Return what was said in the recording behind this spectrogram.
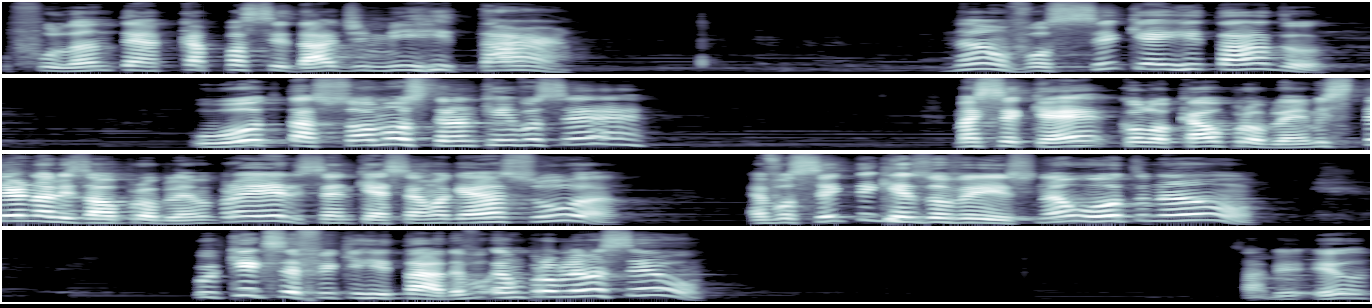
o fulano tem a capacidade de me irritar. Não, você que é irritado. O outro está só mostrando quem você é. Mas você quer colocar o problema, externalizar o problema para ele, sendo que essa é uma guerra sua. É você que tem que resolver isso, não é o outro, não. Por que, que você fica irritado? É um problema seu. Sabe, eu,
